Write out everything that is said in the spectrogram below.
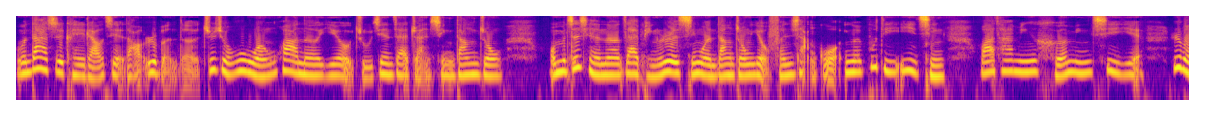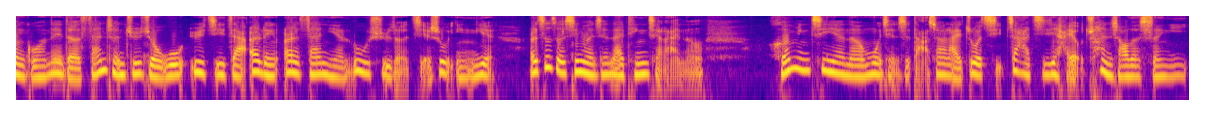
我们大致可以了解到，日本的居酒屋文化呢，也有逐渐在转型当中。我们之前呢，在平日新闻当中有分享过，因为不敌疫情，瓦塔明和名企业日本国内的三层居酒屋预计在二零二三年陆续的结束营业。而这则新闻现在听起来呢，和名企业呢，目前是打算来做起炸鸡还有串烧的生意。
